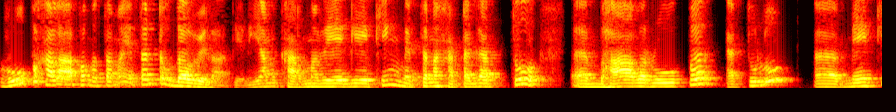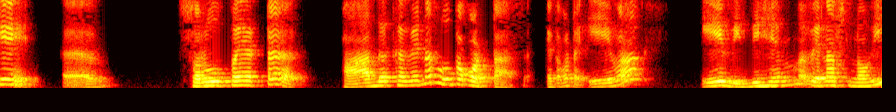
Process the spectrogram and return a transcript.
රූප කලාපම තමයි එතනට උදව් වෙලා තියෙන්නේ. යම් කර්ම වේගයකින් මෙතන හටගත්තු භාව රූප ඇතුළු මේකේ ස්වરૂපයට පාදක වෙන රූප කොටාස. එතකොට ඒවා ඒ විදිහෙන්ම වෙනස් නොවි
